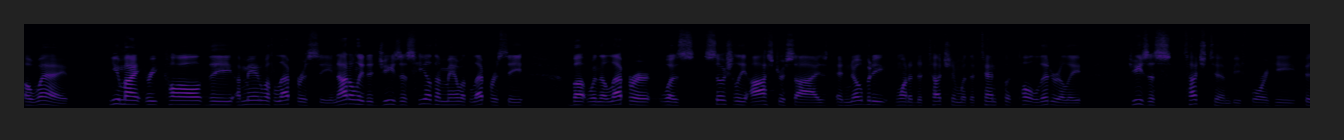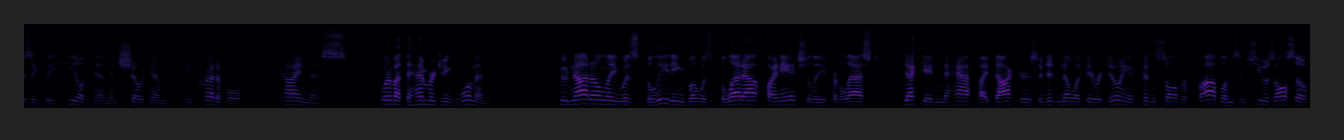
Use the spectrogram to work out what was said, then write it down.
away. You might recall the, a man with leprosy. Not only did Jesus heal the man with leprosy, but when the leper was socially ostracized and nobody wanted to touch him with a 10 foot pole, literally, Jesus touched him before he physically healed him and showed him incredible kindness. What about the hemorrhaging woman who not only was bleeding but was bled out financially for the last decade and a half by doctors who didn't know what they were doing and couldn't solve her problems? And she was also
